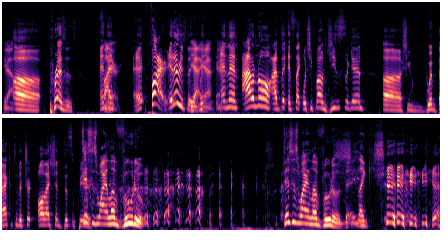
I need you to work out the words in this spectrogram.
Yeah. uh, presence. And Fire. Then, eh, fire and everything. Yeah, yeah, yeah. And then, I don't know, I think it's like when she found Jesus again, uh, she went back into the church, all that shit disappeared. This is why I love voodoo. this is why I love voodoo. Th- Like yeah.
